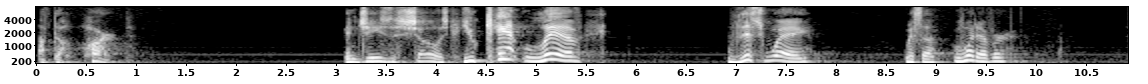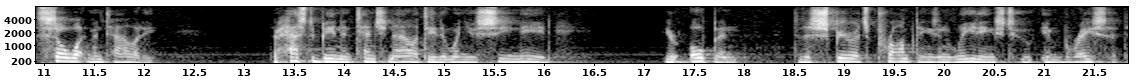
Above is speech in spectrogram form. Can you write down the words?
of the heart. And Jesus shows you can't live this way with a whatever, so what mentality. There has to be an intentionality that when you see need, you're open to the Spirit's promptings and leadings to embrace it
